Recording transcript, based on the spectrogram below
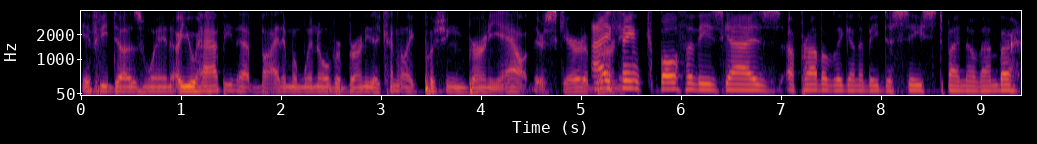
if he does win, are you happy that Biden would win over Bernie? They're kind of like pushing Bernie out. They're scared of Bernie. I think both of these guys are probably going to be deceased by November.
